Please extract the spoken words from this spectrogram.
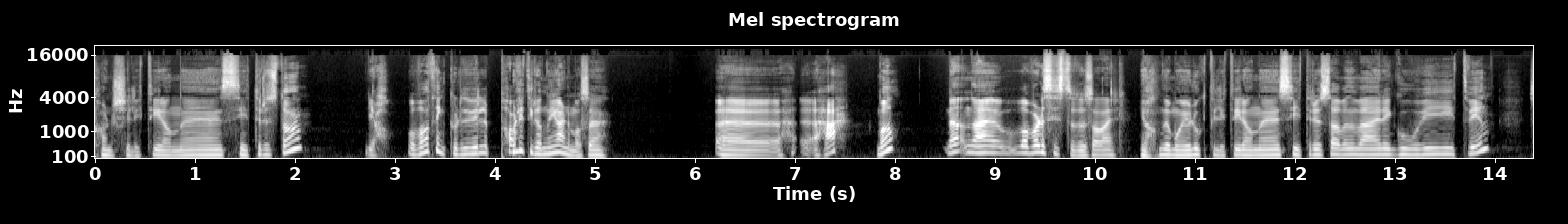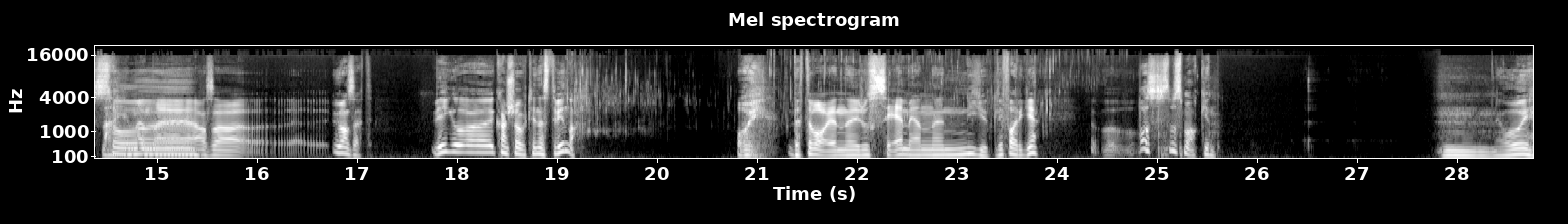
Kanskje litt grann eh, sitrus, da. Ja, og hva tenker du du ville pa litt grann hjernemasse? eh hæ? Hva? Nei, nei, hva var det siste du sa der? Ja, det må jo lukte litt eh, sitrus av enhver god hvitvin. Så Nei, men eh, altså Uansett. Vi går kanskje over til neste vin, da. Oi, dette var jo en rosé med en eh, nydelig farge. Hva syns du om smaken? Hmm, oi,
